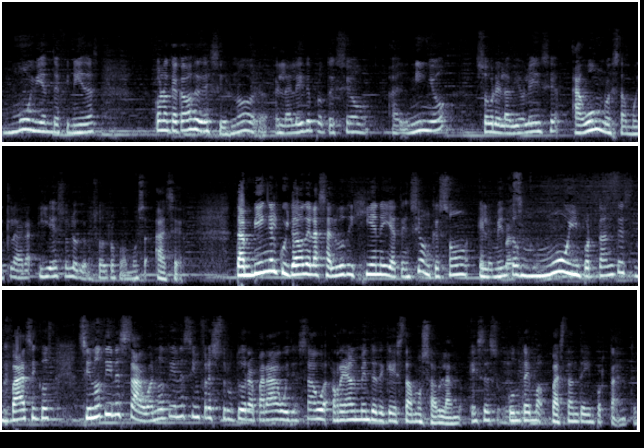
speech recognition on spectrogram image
muy bien definidas, con lo que acabas de decir, ¿no? La ley de protección al niño sobre la violencia aún no está muy clara y eso es lo que nosotros vamos a hacer. También el cuidado de la salud, higiene y atención, que son elementos muy importantes, básicos. Si no tienes agua, no tienes infraestructura para agua y desagüe, realmente de qué estamos hablando. Ese es un tema bastante importante.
